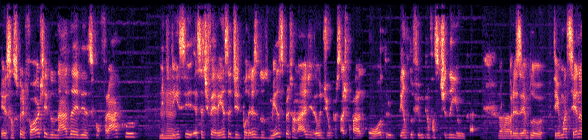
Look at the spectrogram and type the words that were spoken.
eles são super fortes e do nada eles ficam fracos. E que Uhum. tem esse- essa diferença de poderes dos mesmos personagens, ou de um personagem comparado com o outro, dentro do filme que não faz sentido nenhum, cara. Por exemplo, tem uma cena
